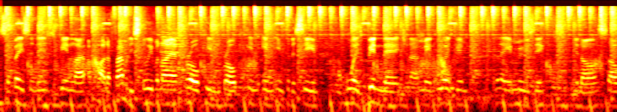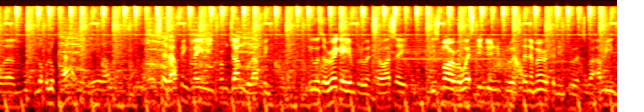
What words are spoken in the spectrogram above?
So basically, it's been like a part of the family still. Even I have broke in, broke in, in into the scene. I've always been there. You know what I mean? Always been playing music. You know, so um, look, look out. You know. Like I said, I think mainly from jungle, I think he was a reggae influence. So I say he's more of a West Indian influence than American influence. But I mean,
